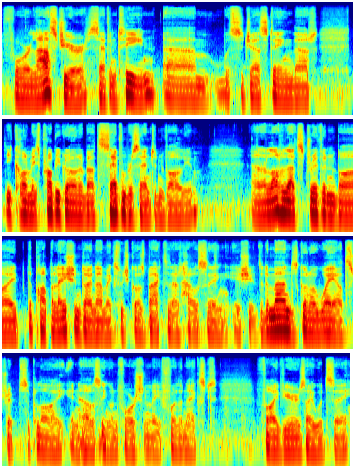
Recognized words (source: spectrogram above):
for last year, seventeen, um, was suggesting that the economy is probably growing about seven percent in volume. And a lot of that's driven by the population dynamics, which goes back to that housing issue. The demand is going to way outstrip supply in housing, unfortunately, for the next five years, I would say.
